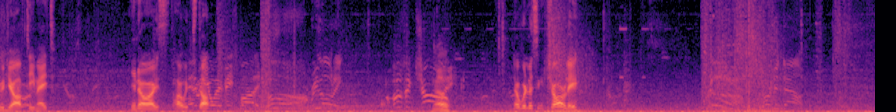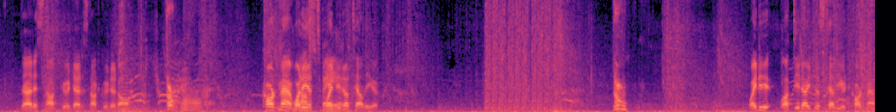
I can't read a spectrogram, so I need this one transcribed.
Good job, teammate. You know how it's- done. UAV spotted. Reloading. Losing Charlie. No. Now we're losing Charlie. That is not good. That is not good at all. Cartman, what did what did I tell you? Why did what did I just tell you, Cartman?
